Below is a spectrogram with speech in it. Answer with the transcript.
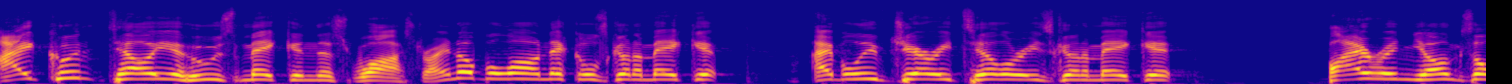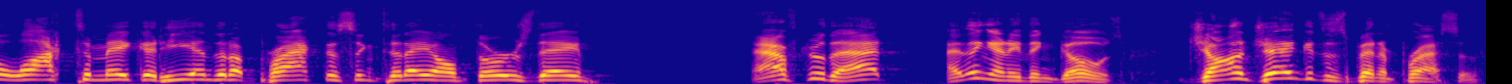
I couldn't tell you who's making this roster. I know Bilal Nichols going to make it. I believe Jerry Tillery's going to make it. Byron Young's a lock to make it. He ended up practicing today on Thursday. After that, I think anything goes. John Jenkins has been impressive.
